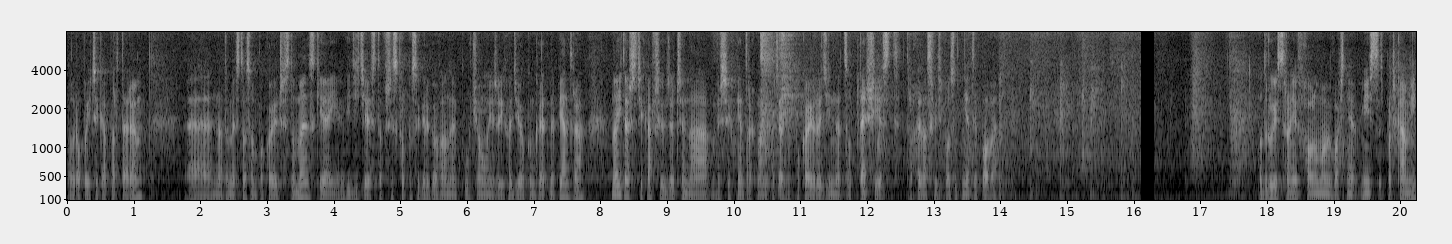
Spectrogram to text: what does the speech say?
Europejczyka parterem. E, Natomiast to są pokoje czysto męskie jak widzicie jest to wszystko posegregowane płcią, jeżeli chodzi o konkretne piętra. No i też z ciekawszych rzeczy na wyższych piętrach mamy chociażby pokoje rodzinne, co też jest trochę na swój sposób nietypowe. Po drugiej stronie w holu mamy właśnie miejsce z paczkami.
